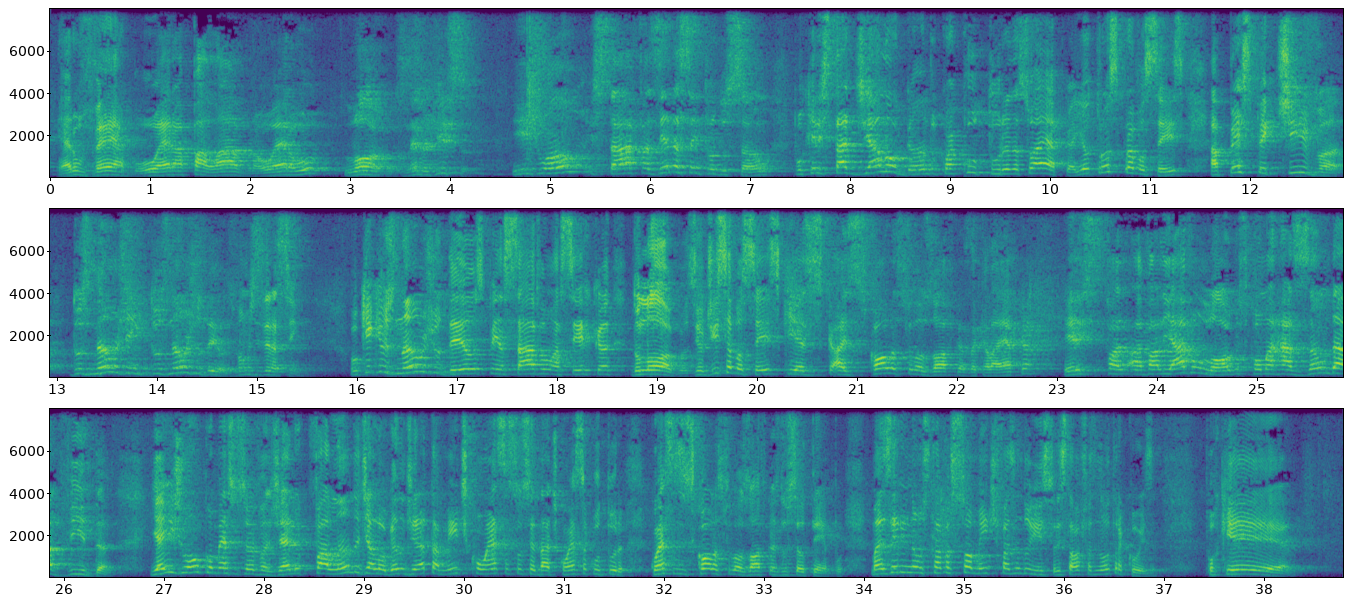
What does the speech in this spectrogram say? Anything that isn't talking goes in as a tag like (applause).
Era o verbo, ou era a palavra, ou era o logos. Lembra disso? E João está fazendo essa introdução porque ele está dialogando com a cultura da sua época. E eu trouxe para vocês a perspectiva dos não, dos não judeus, vamos dizer assim. O que, que os não-judeus pensavam acerca do Logos? Eu disse a vocês que as, as escolas filosóficas daquela época, eles avaliavam Logos como a razão da vida. E aí João começa o seu evangelho falando, dialogando diretamente com essa sociedade, com essa cultura, com essas escolas filosóficas do seu tempo. Mas ele não estava somente fazendo isso, ele estava fazendo outra coisa. Porque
